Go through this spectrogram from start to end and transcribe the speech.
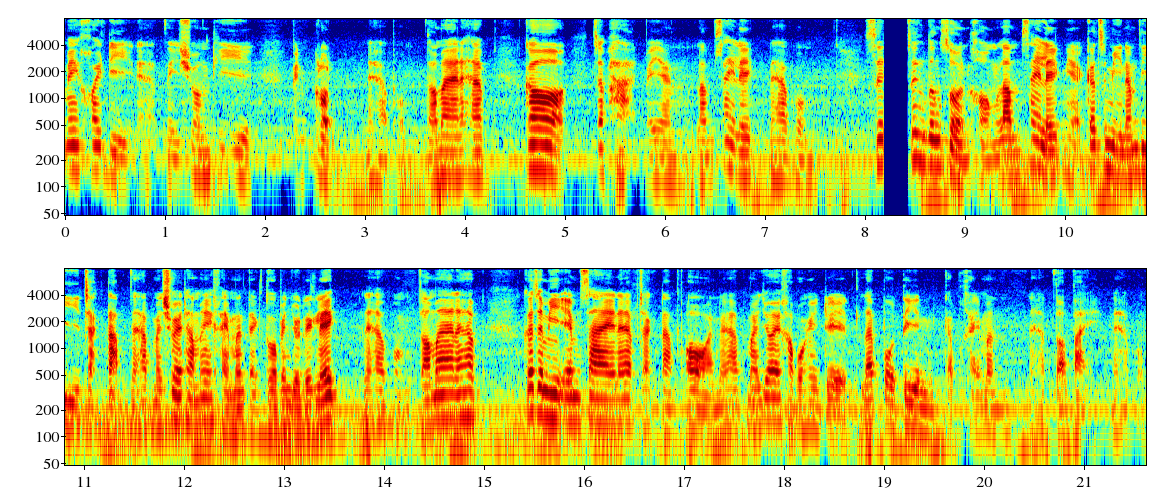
ไม่ค่อยดีนะครับในช่วงที่เป็นกรดนะครับผมต่อมานะครับ ก็จะผ่านไปยังลำไส้เล็กนะครับผม ซึ่งตรงส่วนของลำไส้เล็กเนี่ยก็จะมีน้ำดีจากตับนะครับมาช่วยทำให้ไขมันแตกตัวเป็นหยดเล็กๆนะครับผมต่อมานะครับก็จะมีเอนไซม์นะครับจากตับอ่อนนะครับมาย่อยคาร์โบไฮเดรตและโปรตีนกับไขมันนะครับต่อไปนะครับผม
